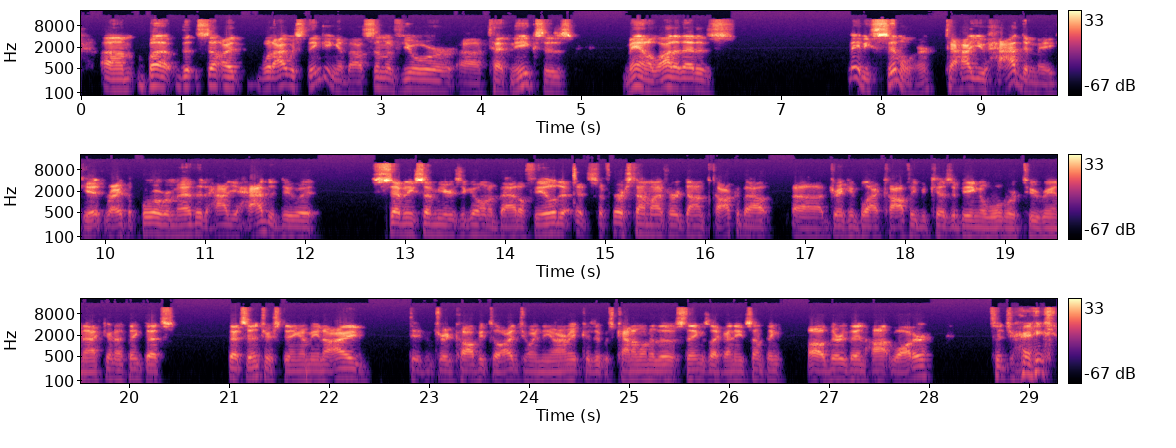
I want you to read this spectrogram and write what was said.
um, but the, so, I, what I was thinking about some of your uh, techniques is man, a lot of that is maybe similar to how you had to make it, right? The pour over method, how you had to do it 70 some years ago on a battlefield. It's the first time I've heard Don talk about uh, drinking black coffee because of being a World War II reenactor. And I think that's, that's interesting. I mean, I didn't drink coffee till I joined the army because it was kind of one of those things like I need something other than hot water to drink.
